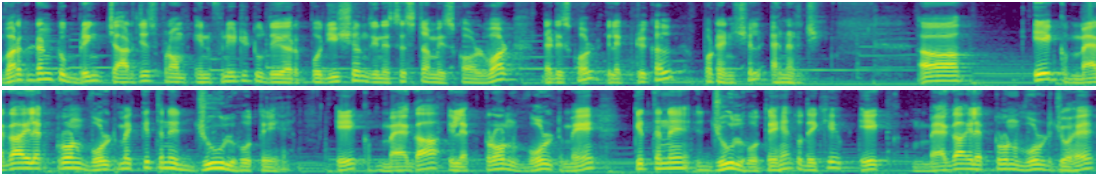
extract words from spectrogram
Work done to bring charges from infinity to their position in a system is called word that is called electrical potential energy एक मेगा इलेक्ट्रॉन वोल्ट में कितने जूल होते हैं? एक मेगा इलेक्ट्रॉन वोल्ट में कितने जूल होते हैं? तो देखिए, एक मेगा इलेक्ट्रॉन वोल्ट जो है,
